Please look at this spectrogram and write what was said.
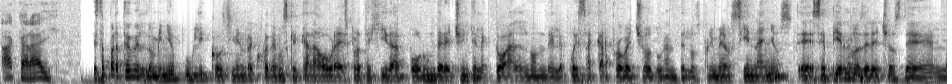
Ah, caray. Esta parte del dominio público, si bien recordemos que cada obra es protegida por un derecho intelectual donde le puedes sacar provecho durante los primeros 100 años, eh, se pierden los derechos del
